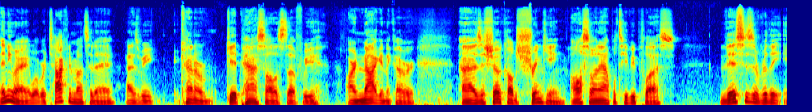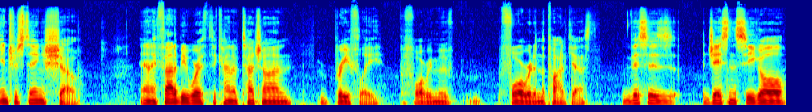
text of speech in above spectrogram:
Anyway, what we're talking about today, as we kind of get past all the stuff we are not going to cover, uh, is a show called Shrinking, also on Apple TV Plus. This is a really interesting show. And I thought it'd be worth to kind of touch on briefly before we move forward in the podcast. This is Jason Segel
